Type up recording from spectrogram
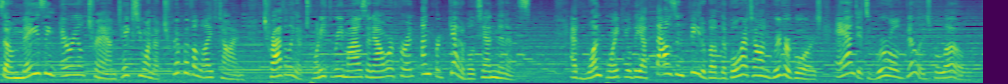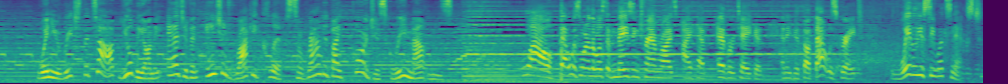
This amazing aerial tram takes you on the trip of a lifetime, traveling at 23 miles an hour for an unforgettable 10 minutes. At one point, you'll be a thousand feet above the Vorotan River Gorge and its rural village below. When you reach the top, you'll be on the edge of an ancient rocky cliff surrounded by gorgeous green mountains. Wow, that was one of the most amazing tram rides I have ever taken. And if you thought that was great, wait till you see what's next.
